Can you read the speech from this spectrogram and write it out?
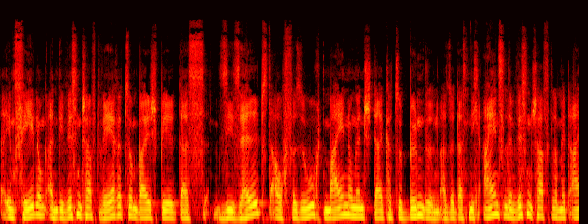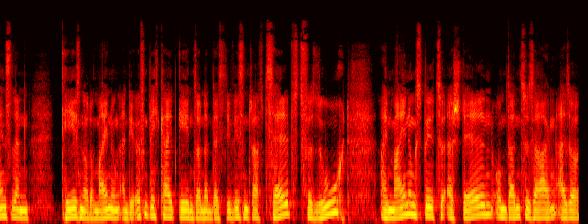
Empfehlung an die Wissenschaft wäre zum Beispiel, dass sie selbst auch versucht, Meinungen stärker zu bündeln. Also dass nicht einzelne Wissenschaftler mit einzelnen Thesen oder Meinungen an die Öffentlichkeit gehen, sondern dass die Wissenschaft selbst versucht, ein Meinungsbild zu erstellen, um dann zu sagen, also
